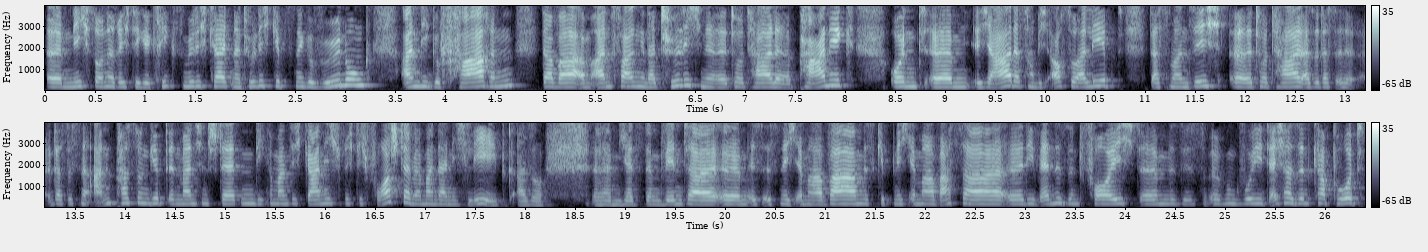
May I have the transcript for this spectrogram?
ähm, nicht so eine richtige Kriegsmüdigkeit. Natürlich gibt es eine Gewöhnung an die Gefahren. Da war am Anfang natürlich eine totale Panik. Und ähm, ja, das habe ich auch so erlebt, dass man sich äh, total, also dass, äh, dass es eine Anpassung gibt in manchen Städten, die kann man sich gar nicht richtig vorstellen, wenn man da nicht lebt. Also ähm, jetzt im Winter ähm, es ist nicht immer warm, es gibt nicht immer Wasser äh, die Wände sind feucht, ähm, irgendwo die Dächer sind kaputt.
